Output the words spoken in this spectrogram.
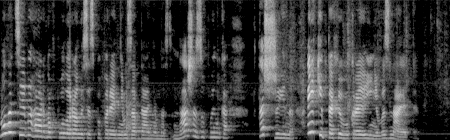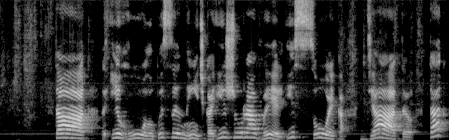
Молодці, ви гарно впоралися з попереднім завданням. Наша зупинка пташина. А які птахи в Україні ви знаєте? Так, і голуб, і синичка, і журавель, і сойка, дятел. Так?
